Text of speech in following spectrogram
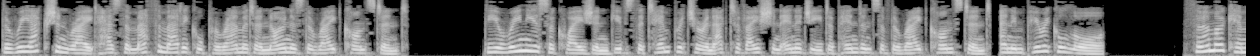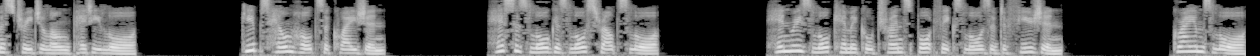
The reaction rate has the mathematical parameter known as the rate constant. The Arrhenius equation gives the temperature and activation energy dependence of the rate constant, an empirical law. Thermochemistry Dulong-Petit law Gibbs-Helmholtz equation Hess's Lorger's Lawsralt's law Henry's law Chemical transport Fick's laws of diffusion. Graham's law.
